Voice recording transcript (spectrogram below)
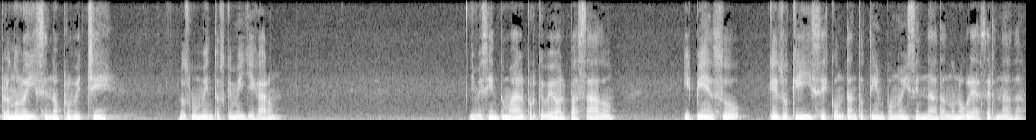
Pero no lo hice, no aproveché los momentos que me llegaron. Y me siento mal porque veo al pasado y pienso, ¿qué es lo que hice con tanto tiempo? No hice nada, no logré hacer nada.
